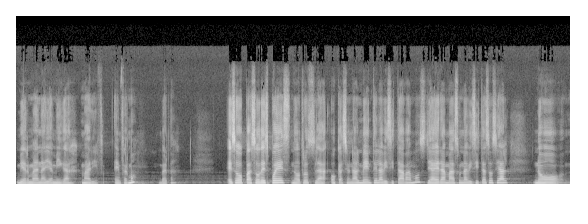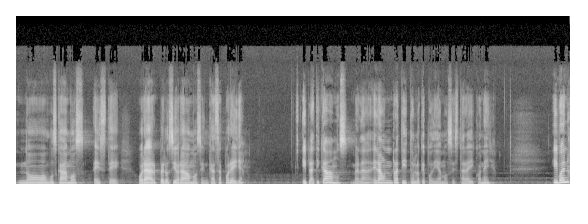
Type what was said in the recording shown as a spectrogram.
mi hermana y amiga Mari enfermó, ¿verdad? Eso pasó después, nosotros la, ocasionalmente la visitábamos, ya era más una visita social, no, no buscábamos este, orar, pero sí orábamos en casa por ella y platicábamos, ¿verdad? Era un ratito lo que podíamos estar ahí con ella. Y bueno,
